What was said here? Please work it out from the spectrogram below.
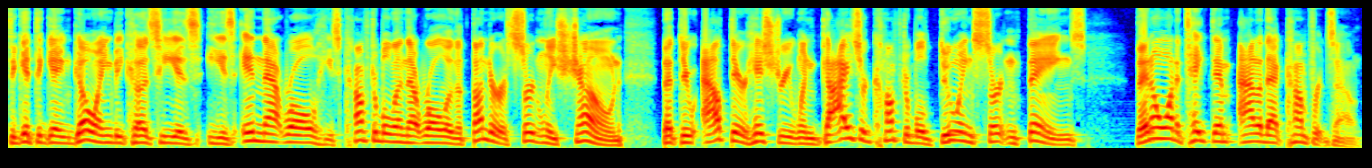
to get the game going because he is he is in that role, he's comfortable in that role, and the Thunder have certainly shown that throughout their history, when guys are comfortable doing certain things, they don't want to take them out of that comfort zone.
